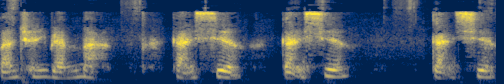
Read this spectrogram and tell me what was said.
完全圆满，感谢。感谢，感谢。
